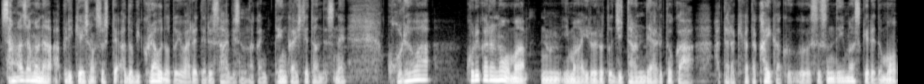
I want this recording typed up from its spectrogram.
さまざまなアプリケーションそして Adobe クラウドと言われているサービスの中に展開してたんですね。これはこれからの、まあ、うん、今いろいろと時短であるとか働き方改革進んでいますけれども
